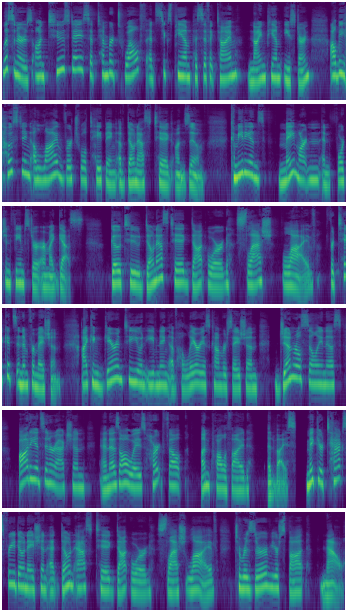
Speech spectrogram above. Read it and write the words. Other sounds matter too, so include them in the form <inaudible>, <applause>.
Listeners, on Tuesday, September 12th at 6 p.m. Pacific Time, 9 p.m. Eastern, I'll be hosting a live virtual taping of Don't Ask Tig on Zoom. Comedians Mae Martin and Fortune Feemster are my guests. Go to don'tasktig.org slash live for tickets and information. I can guarantee you an evening of hilarious conversation, general silliness, audience interaction, and as always, heartfelt, unqualified advice. Make your tax-free donation at don'tasktig.org slash live to reserve your spot now.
